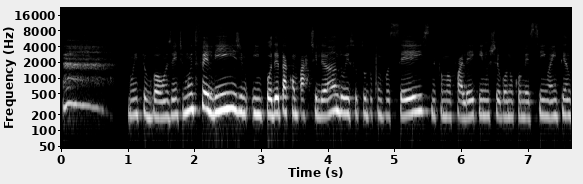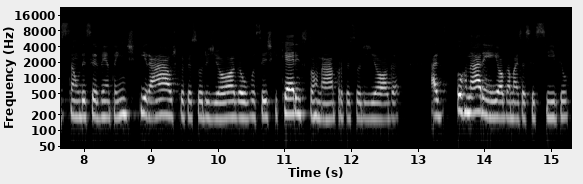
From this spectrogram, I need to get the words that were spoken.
Muito bom, gente. Muito feliz em poder estar compartilhando isso tudo com vocês. Né? Como eu falei, quem não chegou no comecinho, a intenção desse evento é inspirar os professores de yoga, ou vocês que querem se tornar professores de yoga, a tornarem a yoga mais acessível,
